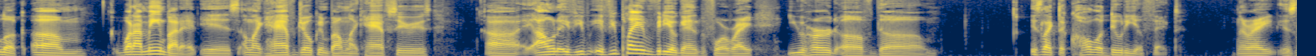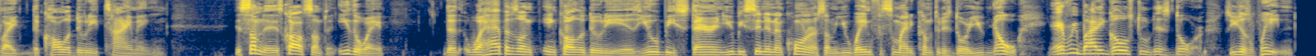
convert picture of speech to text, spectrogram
look, um, what I mean by that is I'm like half joking, but I'm like half serious. Uh, I don't know if you if you played video games before, right? You heard of the it's like the Call of Duty effect. All right, it's like the Call of Duty timing. It's something. It's called something. Either way, the what happens on in Call of Duty is you'll be staring, you'll be sitting in a corner or something, you waiting for somebody to come through this door. You know everybody goes through this door. So you're just waiting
